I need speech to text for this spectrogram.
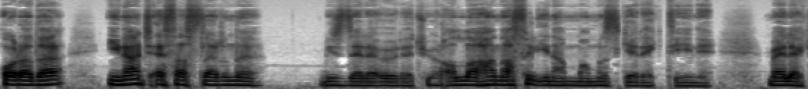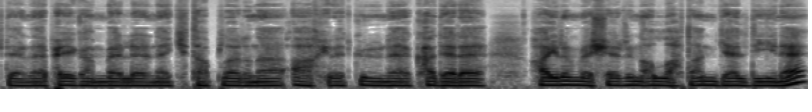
Orada inanç esaslarını bizlere öğretiyor. Allah'a nasıl inanmamız gerektiğini, meleklerine, peygamberlerine, kitaplarına, ahiret gününe, kadere, hayrın ve şerrin Allah'tan geldiğine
